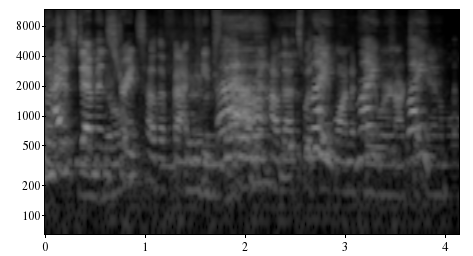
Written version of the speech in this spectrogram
So it just demonstrates how the fat keeps them warm and how that's what they want if they were an Arctic animal.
